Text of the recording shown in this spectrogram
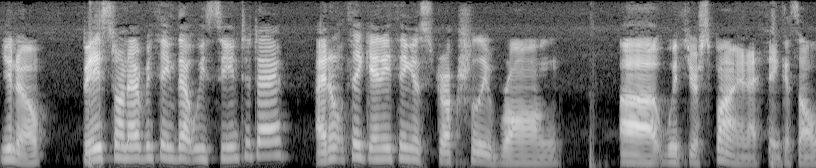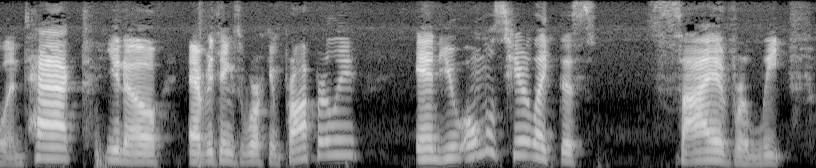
you know, based on everything that we've seen today, I don't think anything is structurally wrong uh, with your spine. I think it's all intact, you know, everything's working properly. And you almost hear like this sigh of relief,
